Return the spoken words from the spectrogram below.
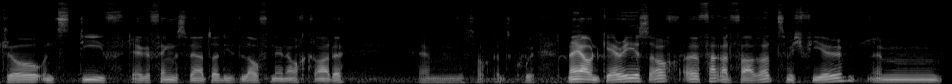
Joe und Steve, der Gefängniswärter, die laufen den auch gerade. Ähm, das ist auch ganz cool. Naja, und Gary ist auch äh, Fahrradfahrer, ziemlich viel. Ähm,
